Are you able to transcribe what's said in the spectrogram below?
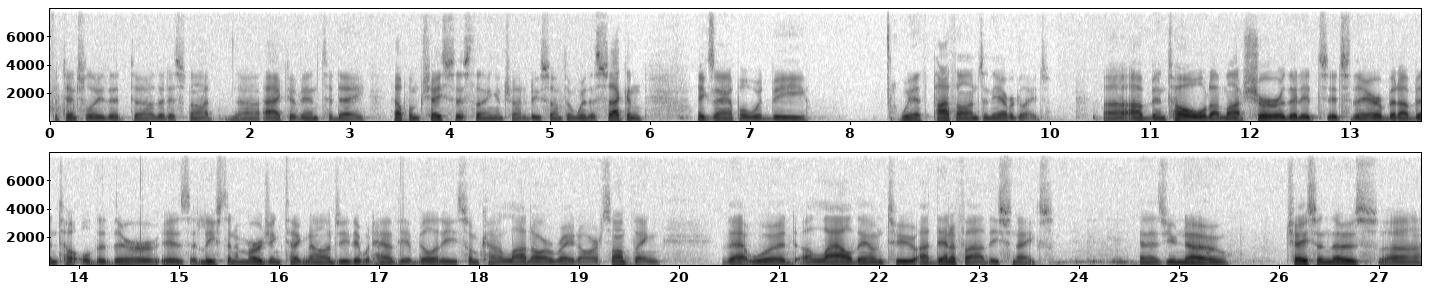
potentially that uh, that it's not uh, active in today. Help them chase this thing and try to do something with it. Second example would be with pythons in the Everglades. Uh, I've been told, I'm not sure that it's it's there, but I've been told that there is at least an emerging technology that would have the ability, some kind of lidar, radar, something that would allow them to identify these snakes. And as you know, chasing those uh,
